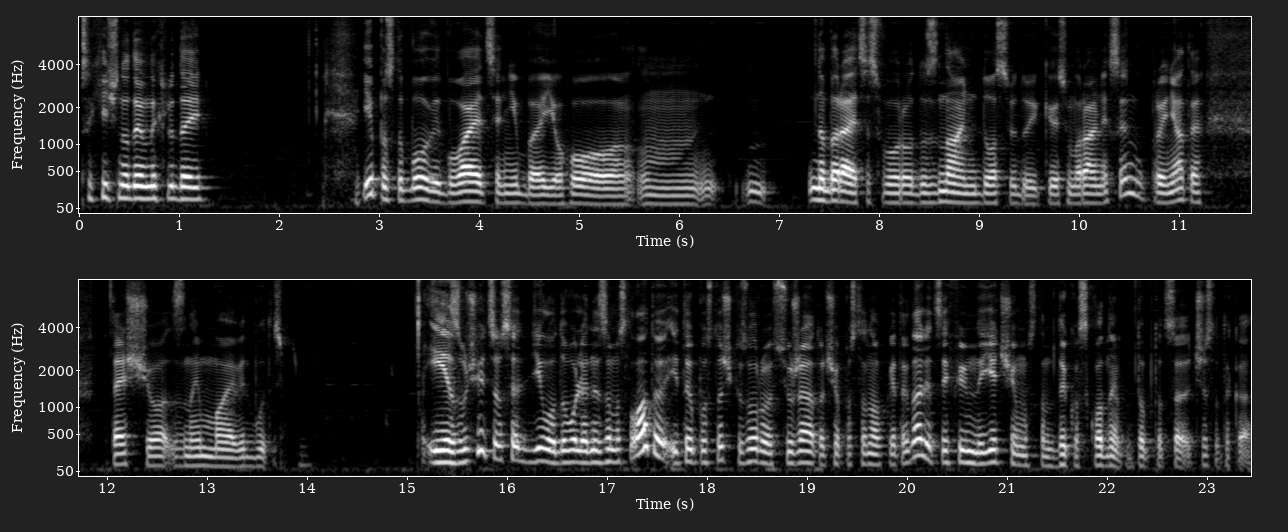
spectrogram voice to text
психічно дивних людей. І поступово відбувається, ніби його набирається свого роду знань, досвіду, якихось моральних сил, прийняти те, що з ним має відбутись. І звучить це все діло доволі незамисловато, і, типу, з точки зору сюжету чи постановки і так далі, цей фільм не є чимось там дико складним. Тобто, це чисто така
